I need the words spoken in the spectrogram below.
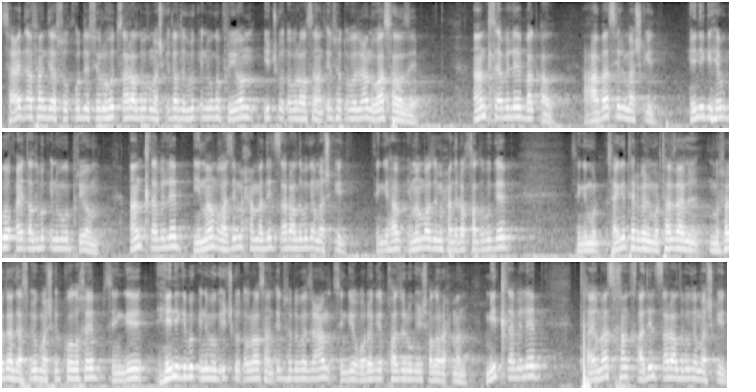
საიდ აფანდიას უყუდესი რუჰუ წარალუგ მაშკიდალუგ ვიკინუგ ფრიომ იჭკო ტობრალსა ანტილსო ტობრალან ვასალზე. ანტლაბილე ბაკალ აბასილ მაშკიდ ჰენიგი ჰევგო ყაიტალუგ ვიკინუგ ფრიომ. ანტლაბილე იმამ ღაზი მუჰამადილ წარალუგ მაშკიდ. სინგი ჰაბ იმამ ღაზი მუჰამადილ ხალუგ სინგი საგი თერბელ მურთაზალ მურთაზალ დასუგ მაშკიდ კოლხებ სინგი ჰენიგი ვიკინუგ იჭკო ტობრალსა ანტილსო ტობრალან სინგი ღორაგი ყვაზრუგ ინშალლა რაჰმან მიტლაბილე თაიმასხან ყადილ წარალდბუგე მაშკიდ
